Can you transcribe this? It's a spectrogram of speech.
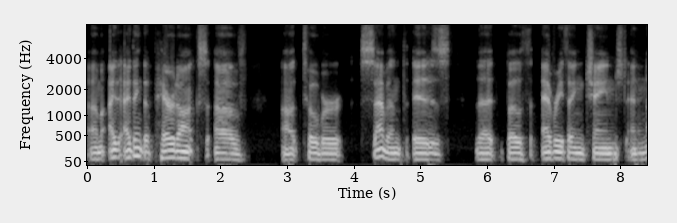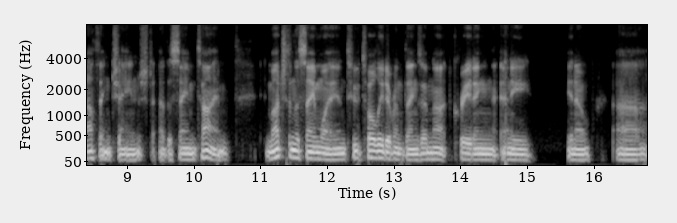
Um, I, I, think the paradox of October 7th is that both everything changed and nothing changed at the same time, much in the same way, in two totally different things. I'm not creating any, you know, uh,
